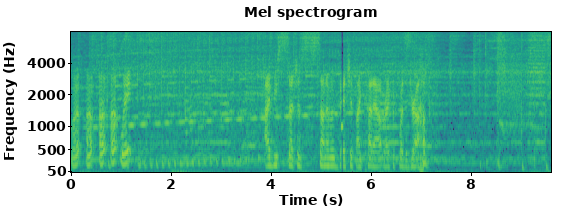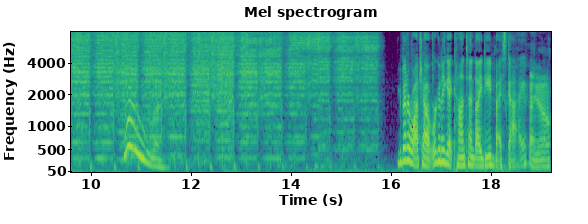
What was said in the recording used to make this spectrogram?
What? Uh, uh, uh, wait. I'd be such a son of a bitch if I cut out right before the drop. Woo! You better watch out. We're gonna get content ID'd by Sky. I know.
